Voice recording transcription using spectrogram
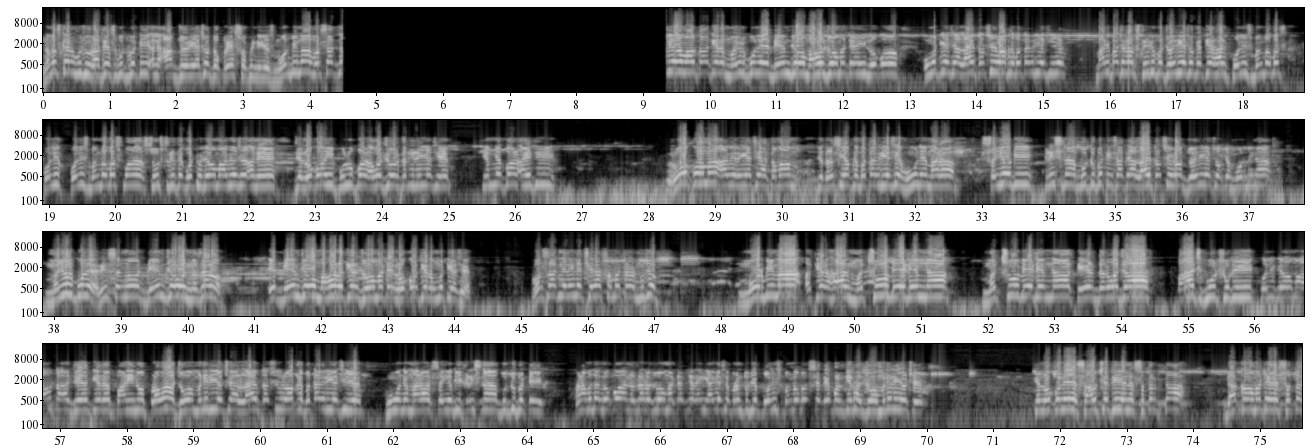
નમસ્કાર, હું છું રાધેશ બુદ્ધભટ્ટી અને આપ જોઈ રહ્યા છો the press of India news. મોરબીમાં વરસાદના દેવામાં આવતા અત્યારે મયુર પુલે ડેમ જેવો માહોલ જોવા માટે અહીં લોકો ઉમટ્યા છે. લાઈવ તસવીરો આપને બતાવી રહ્યા છીએ. મારી પાછળ આપ સ્ક્રીન ઉપર જોઈ રહ્યા છો કે અત્યારે હાલ પોલીસ બંદોબસ્ત પોલીસ પોલીસ બંદોબસ્ત પણ સુસ્ત રીતે ગોઠવી દેવામાં આવ્યો છે અને જે લોકો અહીં પુલ ઉપર અવરજવર કરી રહ્યા છે, તેમને પણ અહીંથી રોકવામાં આવી રહ્યા છે. આ તમામ જે દ્રશ્ય આપણે બતાવી રહ્યા છે હું ને મારા સહયોગી કૃષ્ણ બુદ્ધભટ્ટી સાથે આ લાઈવ તસવીરો આપ જોઈ રહ્યા છો કે મોરબીના મયુર પુલે રીસનનો ડેમ જેવો નજારો એક ડેમ જેવો માહોલ અત્યારે જોવા માટે લોકો અત્યારે ઉમટ્યા છે. વરસાદને લઈને છેલ્લા સમાચાર મુજબ, મોરબીમાં અત્યારે હાલ મચ્છુ બે ડેમના મચ્છુ બે ડેમના તેર દરવાજા પાંચ ફૂટ સુધી ખોલી દેવામાં આવતા જે અત્યારે પાણીનો પ્રવાહ જોવા મળી રહ્યો છે. આ લાઈવ તસવીરો આપણે બતાવી રહ્યા છીએ. હું અને મારા સહયોગી કૃષ્ણ બુદ્ધભટ્ટી ઘણા બધા લોકો આ નજારો જોવા માટે અત્યારે અહીં આવ્યા છે, પરંતુ જે પોલીસ બંદોબસ્ત છે તે પણ અત્યારે હાલ જોવા મળી રહ્યો છે કે લોકોને સાવચેતી અને સતર્કતા દાખવવા માટે સતત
